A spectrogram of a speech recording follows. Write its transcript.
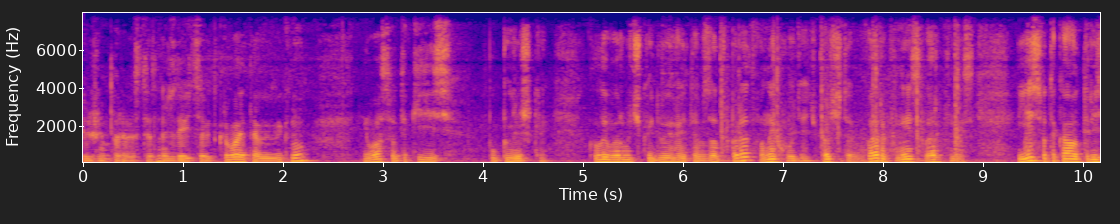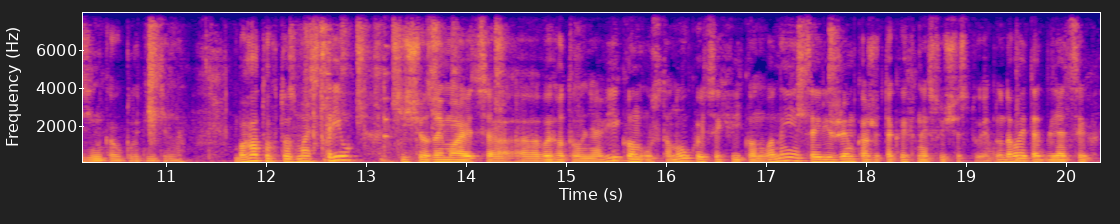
режим перевести. Значить, дивіться, відкриваєте ви вікно, і у вас отакі є пупиришки. Коли ви ручкою двигаєте взад-вперед, вони ходять. Бачите, вверх-вниз, вверх-вниз. І є отака от резинка уплотнительна. Багато хто з майстрів, ті, що займаються е, виготовленням вікон, установкою цих вікон, вони цей режим кажуть, таких не существує. Ну давайте для цих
